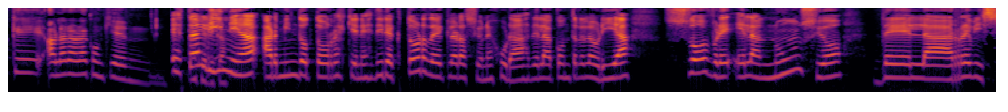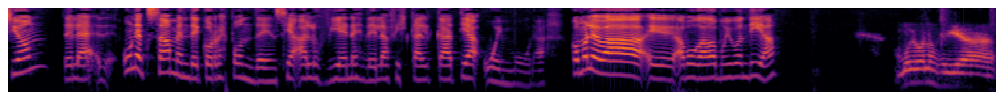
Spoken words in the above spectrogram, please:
que hablar ahora con quién. Está en línea Armindo Torres, quien es director de declaraciones juradas de la Contraloría sobre el anuncio de la revisión de la, un examen de correspondencia a los bienes de la fiscal Katia Uemura. ¿Cómo le va, eh, abogado? Muy buen día. Muy buenos días,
